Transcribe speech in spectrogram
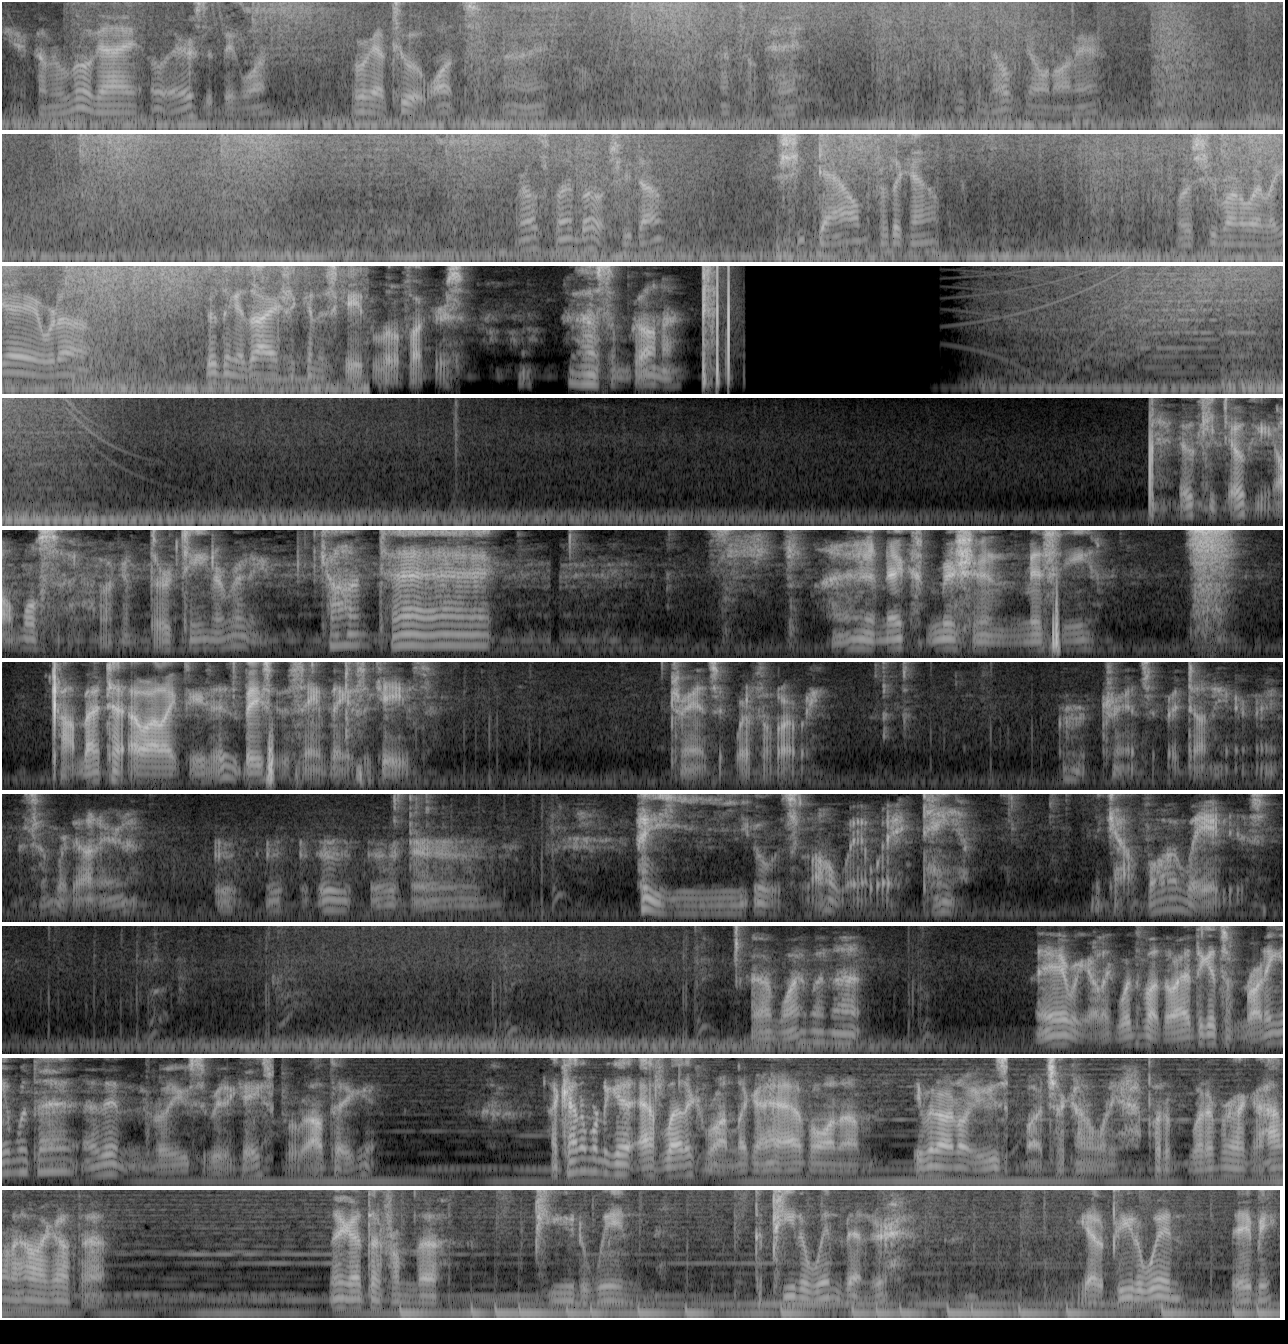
Here comes the little guy. Oh, there's the big one. We're gonna have two at once. Alright. Well, that's okay. Let's get some health going on here. Where else Flambeau? Is she down? Is she down for the count? Or does she run away like, hey, we're done? Good thing is I actually can escape the little fuckers. Have some gonna. Okie dokie, almost fucking 13 already. Contact. And next mission, Missy. Combat ta- Oh, I like these. It's basically the same thing as the caves. Transit. Where the fuck are we? Transit right down here, right? Somewhere down here. Er, er, er, er, er. Hey, oh, it's a long way away. Damn. Look how far away it is. Um, why am I not? There we go. Like, what the fuck? Do I have to get some running in with that? That didn't really used to be the case before, but I'll take it. I kind of want to get athletic run like I have on, um, even though I don't use it much, I kind of want to put whatever I got. I don't know how I got that. I got that from the P to win. The P to win vendor. You got a P to win, baby.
